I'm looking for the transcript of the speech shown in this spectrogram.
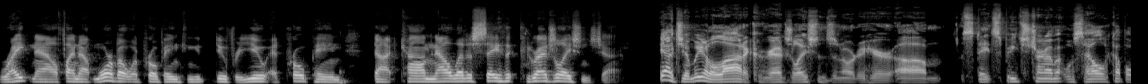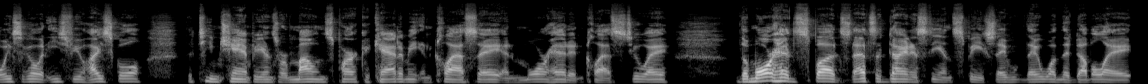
right now. Find out more about what propane can do for you at propane.com. Now, let us say that congratulations, John. Yeah, Jim, we got a lot of congratulations in order here. Um, state speech tournament was held a couple weeks ago at Eastview High School. The team champions were Mounds Park Academy in Class A and Moorhead in Class 2A. The Moorhead Spuds, that's a dynasty in speech. They they won the Double A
